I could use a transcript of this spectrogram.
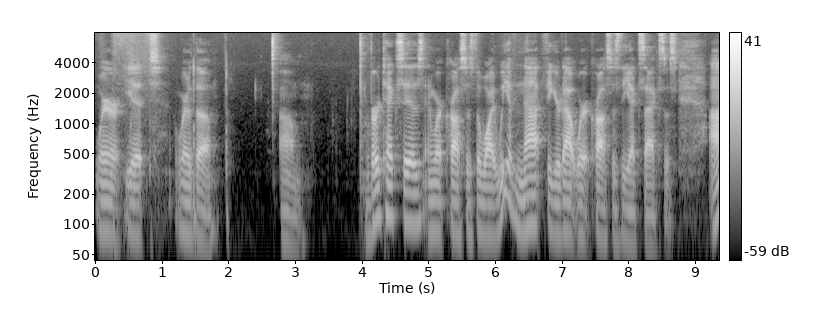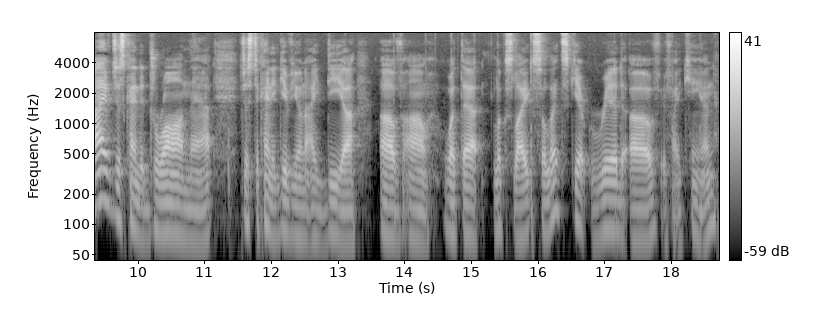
where it, where the um, vertex is and where it crosses the y. We have not figured out where it crosses the x-axis. I've just kind of drawn that just to kind of give you an idea of uh, what that looks like. So let's get rid of, if I can,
